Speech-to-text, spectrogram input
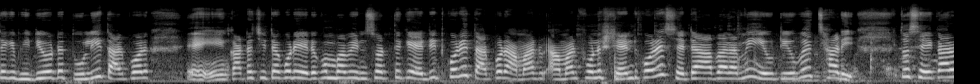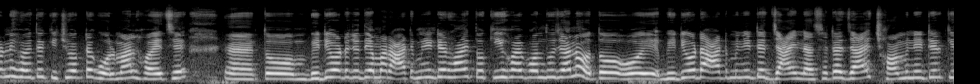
থেকে ভিডিওটা তুলি, তারপর কাটাছিটা করে এরকমভাবে ইনশর্ট থেকে এডিট করি, তারপর আমার আমার ফোনে সেন্ড করে, সেটা আবার আমি ইউটিউবে ছাড়ি। তো সেই কারণে হয়তো কিছু একটা গোলমাল হয়েছে। তো ভিডিওটা যদি আমার আট মিনিটের হয়, তো কি হয় বন্ধু জানো? তো ওই ভিডিওটা আট মিনিটে যায় না, সেটা যায় ছ মিনিটের কি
